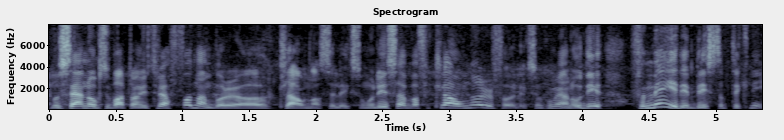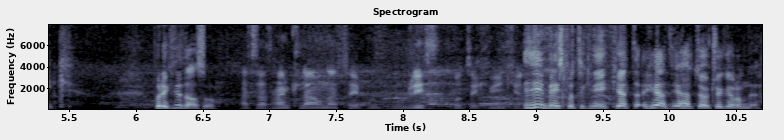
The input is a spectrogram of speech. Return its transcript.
Men sen också vart han ju träffad när han började clowna sig liksom. Och det är så här, varför clownar du för liksom? Kom igen. Och det, för mig är det brist på teknik. På riktigt alltså. Alltså att han clownar sig på brist på tekniken. Det är brist på teknik, helt, helt, helt övertygad om det.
